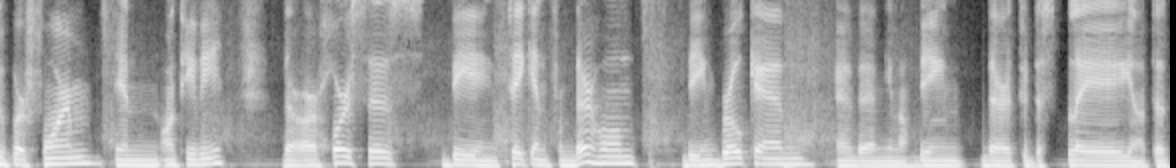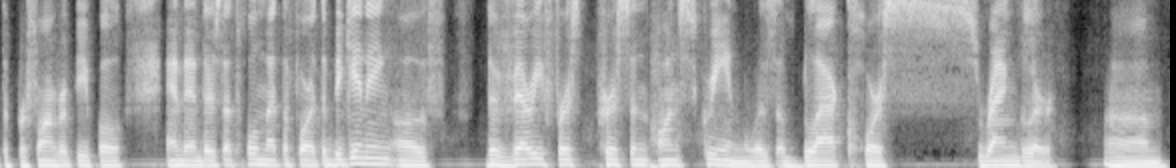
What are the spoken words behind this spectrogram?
to perform in on TV. There are horses being taken from their home, being broken, and then you know being there to display, you know, to, to perform for people. And then there's that whole metaphor at the beginning of the very first person on screen was a black horse wrangler. Um,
